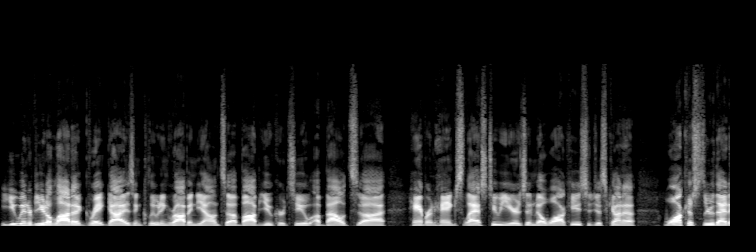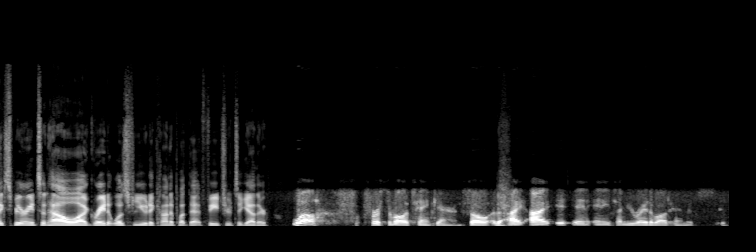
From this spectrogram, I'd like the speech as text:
you interviewed a lot of great guys, including Robin Yount, uh, Bob Uecker too, about uh, Hammer and Hank's last two years in Milwaukee. So just kind of walk us through that experience and how uh, great it was for you to kind of put that feature together. Well, f- first of all, it's Hank Aaron. So I, I, and anytime you write about him, it's it's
